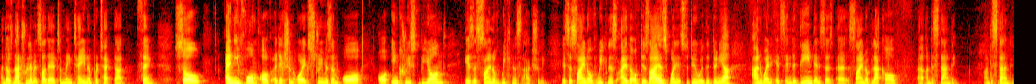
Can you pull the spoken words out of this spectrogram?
And those natural limits are there to maintain and protect that thing. So any form of addiction or extremism or, or increased beyond is a sign of weakness actually. It's a sign of weakness either of desires when it's to do with the dunya and when it's in the deen then it's a, a sign of lack of uh, understanding. Understanding.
